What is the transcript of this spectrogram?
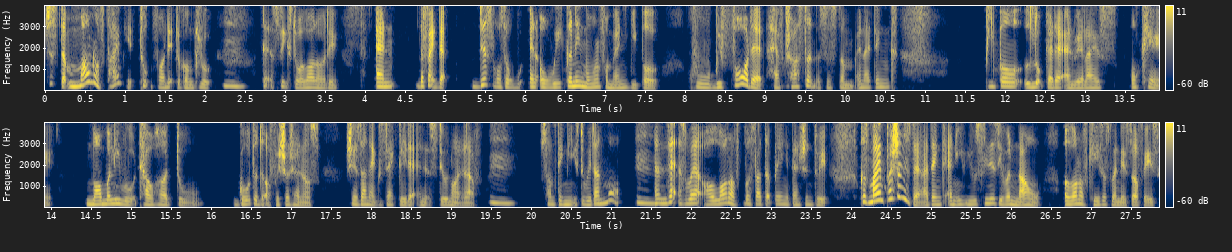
Just the amount of time it took for it to conclude Mm. that speaks to a lot of it. And the fact that this was a, an awakening moment for many people who before that have trusted the system. And I think people look at it and realize, okay, normally we would tell her to go to the official channels. She has done exactly that and it's still not enough. Mm. Something needs to be done more. Mm. And that's where a lot of people started paying attention to it. Because my impression is that I think, and you see this even now, a lot of cases when they surface,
